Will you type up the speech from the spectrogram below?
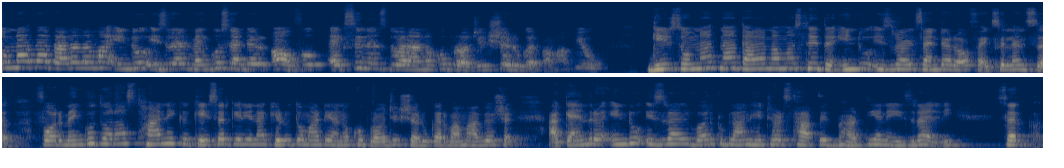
સોમનાથના તાલાલામાં Indo Israel mango centre of excellence દ્વારા અનોખો પ્રોજેક્ટ શરૂ કરવામાં આવ્યો. ગીર સોમનાથના તાલાલામાં સ્થિત Indo Israel centre of excellence for mango દ્વારા સ્થાનિક કેસર કેરીના ખેડૂતો માટે અનોખો પ્રોજેક્ટ શરૂ કરવામાં આવ્યો છે. આ કેન્દ્ર ઇન્ડો ઇઝરાયલ વર્ક પ્લાન હેઠળ સ્થાપિત ભારતીય અને ઇઝરાયેલી સરકાર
